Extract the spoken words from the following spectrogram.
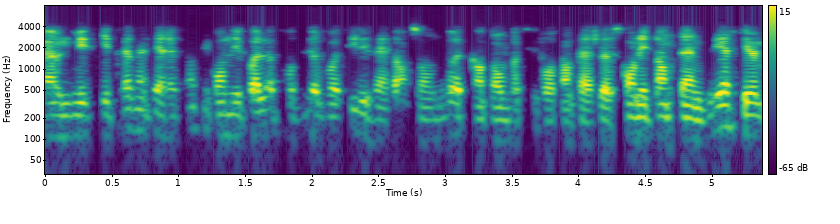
euh, mais ce qui est très intéressant, c'est qu'on n'est pas là pour dire voici les intentions de vote quand on voit ces pourcentages-là. Ce qu'on est en train de dire, que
